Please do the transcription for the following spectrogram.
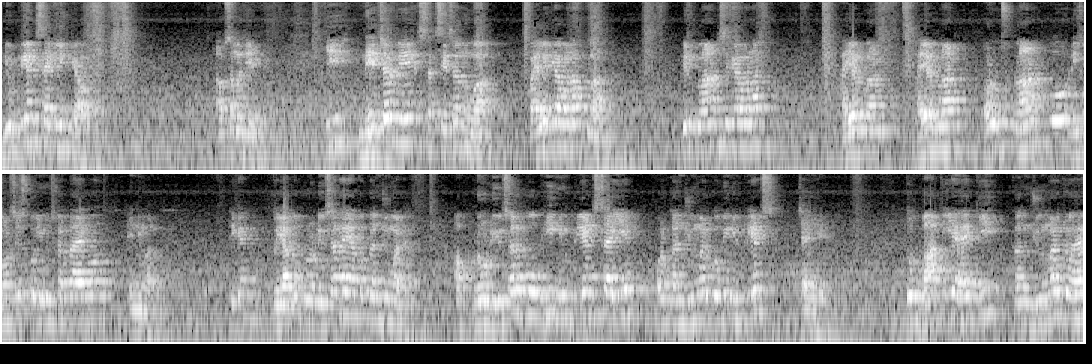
न्यूट्रिएंट साइक्लिंग क्या होता है? अब समझिए कि नेचर में सक्सेशन हुआ, पहले क्या बना? प्लांट फिर प्लांट से क्या बना? हायर प्लांट हायर प्लांट और उस प्लांट को रिसोर्सेज को यूज़ करता है कौन? एनिमल ठीक है? तो या तो प्रोड्यूसर है या तो कंज्यूमर है। अब प्रोड्यूसर को भी न्यूट्रिएंट्स चाहिए और कंज्यूमर को भी न्यूट्रिएंट्स चाहिए। तो बात यह है कि कंज्यूमर जो है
